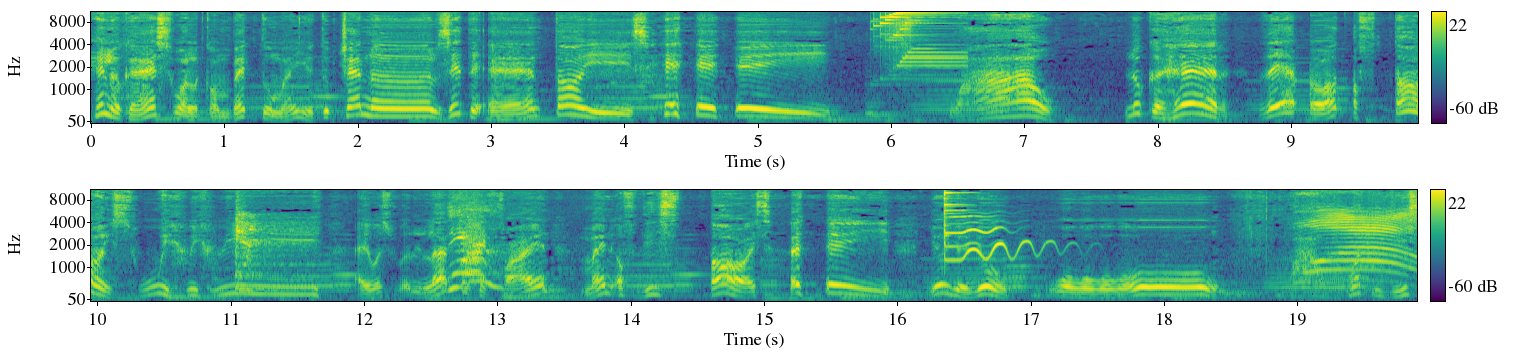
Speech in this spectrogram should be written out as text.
Hello guys, welcome back to my YouTube channel ZTN Toys. Hey, hey, hey. Wow, look ahead. There are a lot of toys. Wee, wee, wee. I was very lucky to find many of these toys. Hey, hey. Yo, yo, yo. Whoa, whoa, whoa, whoa. Wow, what is this?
